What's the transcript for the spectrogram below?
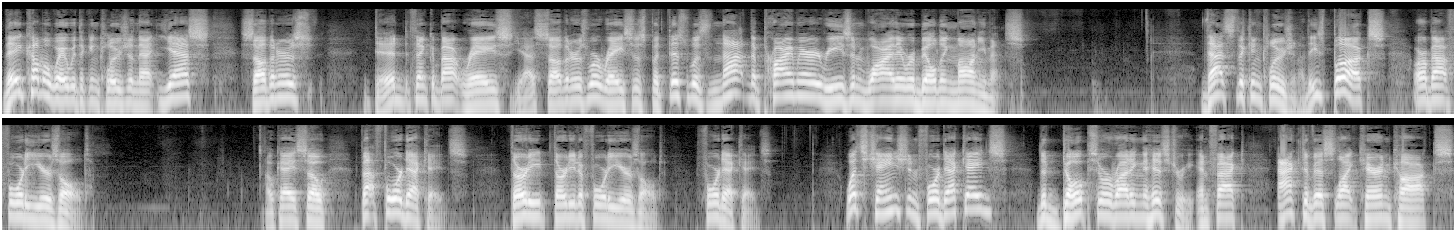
they come away with the conclusion that yes, Southerners did think about race. Yes, Southerners were racist, but this was not the primary reason why they were building monuments. That's the conclusion. These books are about 40 years old. Okay, so about four decades 30, 30 to 40 years old. Four decades. What's changed in four decades? The dopes who are writing the history. In fact, activists like Karen Cox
